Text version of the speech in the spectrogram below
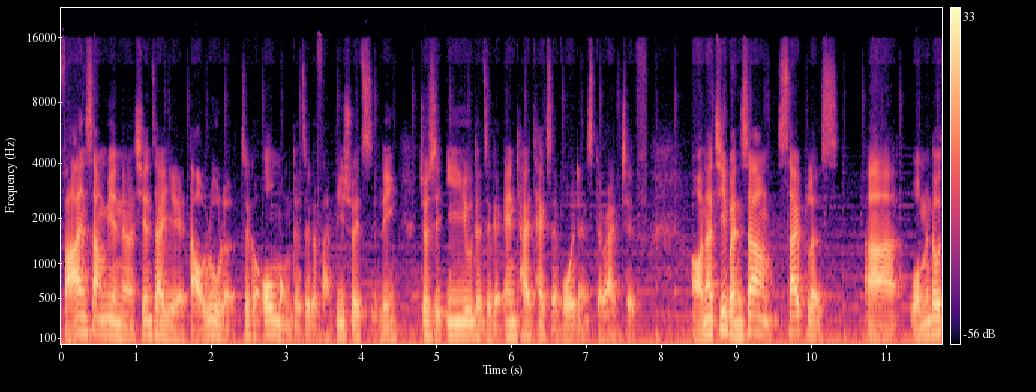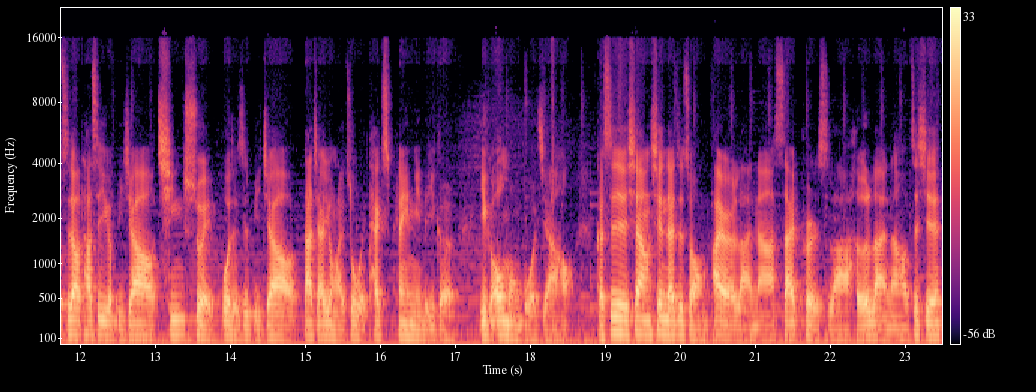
法案上面呢，现在也导入了这个欧盟的这个反避税指令，就是 EU 的这个 Anti-Tax Avoidance Directive。哦，那基本上 Cyprus 啊，我们都知道它是一个比较轻税或者是比较大家用来作为 tax planning 的一个一个欧盟国家哈。可是像现在这种爱尔兰啊、Cyprus 啦、荷兰啊这些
